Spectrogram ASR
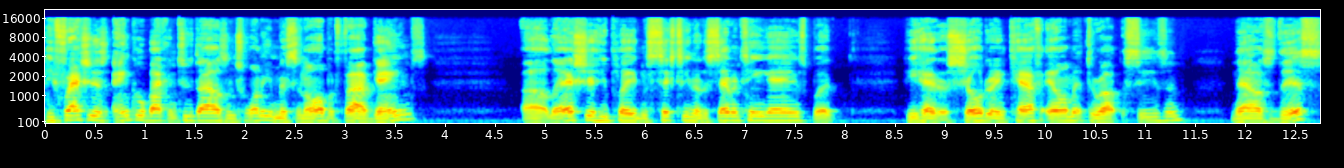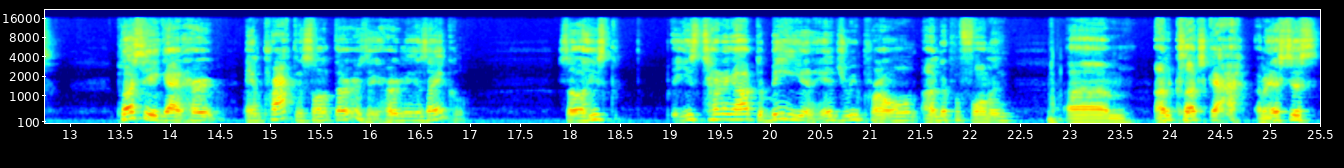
he fractured his ankle back in 2020, missing all but five games. Uh, last year he played in 16 of the 17 games, but he had a shoulder and calf ailment throughout the season. Now it's this. Plus he got hurt in practice on Thursday, hurting his ankle. So he's he's turning out to be an injury prone, underperforming, um, unclutched guy. I mean, it's just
